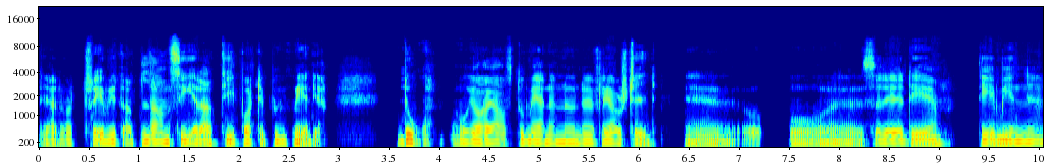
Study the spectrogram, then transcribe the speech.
det hade varit trevligt att lansera teaparty.media då. Och jag har ju haft domänen under flera års tid. Eh, och, och, eh, så det, det, det är min eh,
